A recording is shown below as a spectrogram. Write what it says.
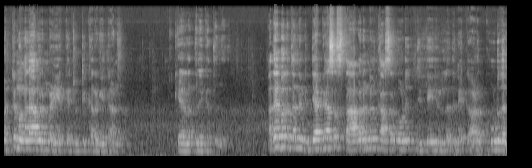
മറ്റ് മംഗലാപുരം വഴിയൊക്കെ ചുറ്റിക്കറങ്ങിയിട്ടാണ് കേരളത്തിലേക്ക് എത്തുന്നത് അതേപോലെ തന്നെ വിദ്യാഭ്യാസ സ്ഥാപനങ്ങൾ കാസർഗോഡ് ജില്ലയിലുള്ളതിനേക്കാൾ കൂടുതൽ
